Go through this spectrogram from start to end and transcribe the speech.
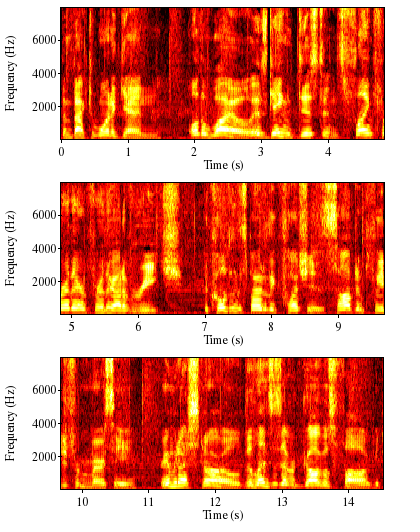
then back to one again. All the while, it was gaining distance, flying further and further out of reach. The cold in the spiderly clutches sobbed and pleaded for mercy. Dash snarled, the lenses of her goggles fogged.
